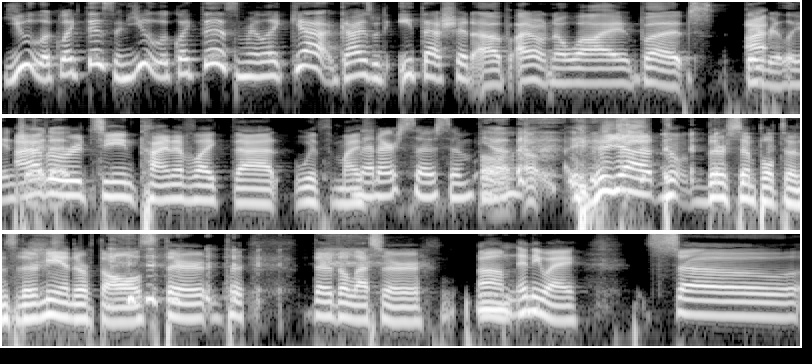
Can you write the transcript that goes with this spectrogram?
you look like this, and you look like this." And we're like, "Yeah." Guys would eat that shit up. I don't know why, but they I- really enjoyed it. I have it. a routine kind of like that with my Men are so simple. Yeah. Oh, yeah, th- they're simpletons. They're Neanderthals. They're they're, they're the lesser. Um. Mm-hmm. Anyway, so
